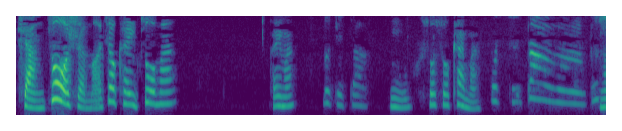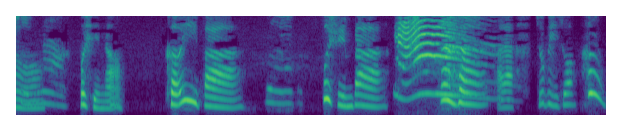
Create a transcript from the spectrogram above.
想做什么就可以做吗？可以吗？不知道。你说说看嘛。不知道啊，不行啊。不行啊，可以吧？对。不行吧？哈哈，好了，朱比说，哼，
